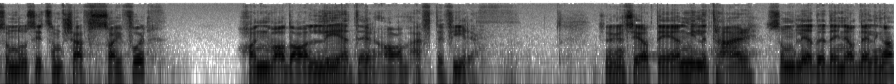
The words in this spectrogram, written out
som nå sitter som sjef Saifor. Han var da leder av FT4. Så du kan si at det er en militær som leder den avdelinga,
